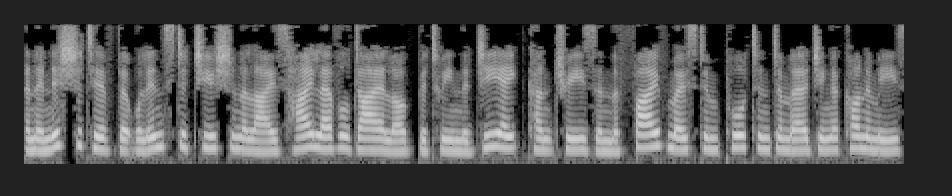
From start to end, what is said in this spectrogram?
an initiative that will institutionalize high-level dialogue between the G8 countries and the five most important emerging economies,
